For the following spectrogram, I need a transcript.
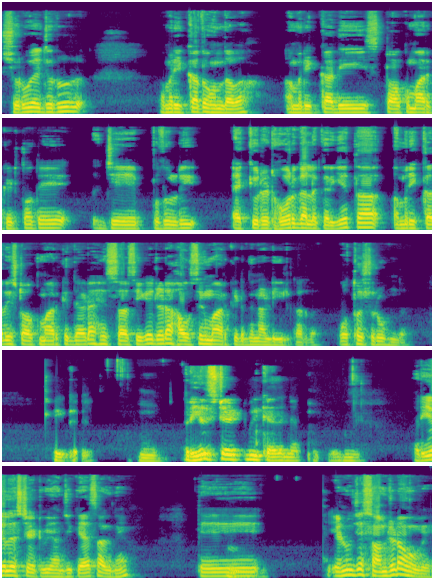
ਸ਼ੁਰੂ ਇਹ ਜ਼ਰੂਰ ਅਮਰੀਕਾ ਤੋਂ ਹੁੰਦਾ ਵਾ। ਅਮਰੀਕਾ ਦੀ ਸਟਾਕ ਮਾਰਕੀਟ ਤੋਂ ਤੇ ਜੇ ਪੂਰੀ ਐਕਿਊਰੇਟ ਹੋਰ ਗੱਲ ਕਰੀਏ ਤਾਂ ਅਮਰੀਕਾ ਦੀ ਸਟਾਕ ਮਾਰਕੀਟ ਦਾ ਜਿਹੜਾ ਹਿੱਸਾ ਸੀਗਾ ਜਿਹੜਾ ਹਾਊਸਿੰਗ ਮਾਰਕੀਟ ਦੇ ਨਾਲ ਡੀਲ ਕਰਦਾ ਉੱਥੋਂ ਸ਼ੁਰੂ ਹੁੰਦਾ। ਠੀਕ ਹੈ ਹੂੰ। ਰੀਅਲ ਸਟੇਟ ਵੀ ਕਹਿ ਦਿੰਦੇ ਆਪਾਂ। ਰੀਅਲ ਏਸਟੇਟ ਵੀ ਹਾਂਜੀ ਕਹਿ ਸਕਦੇ ਹਾਂ। ਤੇ ਇਹਨੂੰ ਜੇ ਸਮਝਣਾ ਹੋਵੇ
